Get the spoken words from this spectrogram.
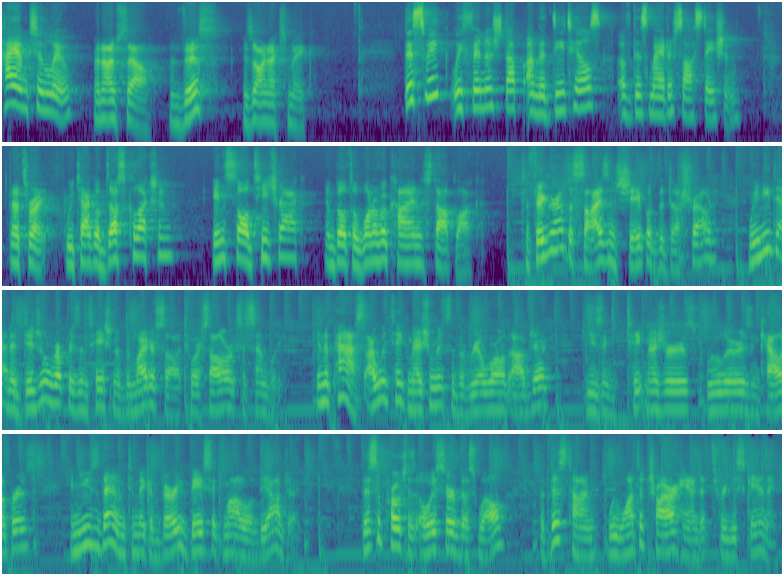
Hi, I'm Chin Lu. And I'm Sal, and this is our next make. This week, we finished up on the details of this miter saw station. That's right, we tackled dust collection, installed T-track, and built a one-of-a-kind stop block. To figure out the size and shape of the dust shroud, we need to add a digital representation of the miter saw to our SOLIDWORKS assembly. In the past, I would take measurements of the real-world object using tape measures, rulers, and calipers, and use them to make a very basic model of the object. This approach has always served us well, but this time we want to try our hand at 3D scanning.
